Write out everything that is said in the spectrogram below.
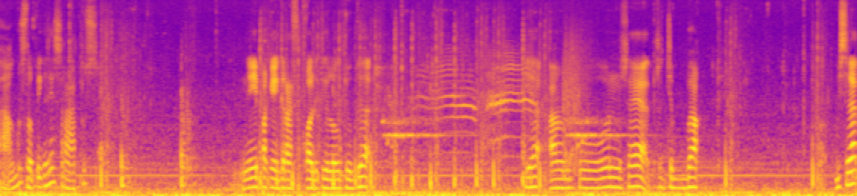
Bagus loh, ping saya 100. Ini pakai graphic quality low juga. Ya ampun, saya terjebak. Bisa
